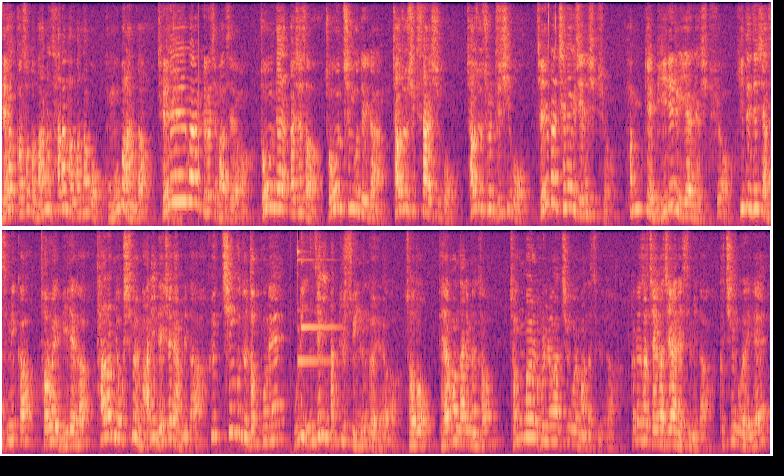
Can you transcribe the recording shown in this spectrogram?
대학 가서도 나는 사람 안 만나고 공부만 한다? 제발 그러지 마세요. 좋은 대학 가셔서 좋은 친구들이랑 자주 식사하시고 자주 술 드시고 제발 친하게 지내십시오. 함께 미래를 이야기하십시오. 기대되지 않습니까? 서로의 미래가 사람 욕심을 많이 내셔야 합니다. 그 친구들 덕분에 우리 인생이 바뀔 수 있는 거예요. 저도 대학원 다니면서 정말 훌륭한 친구를 만났습니다. 그래서 제가 제안했습니다. 그 친구에게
